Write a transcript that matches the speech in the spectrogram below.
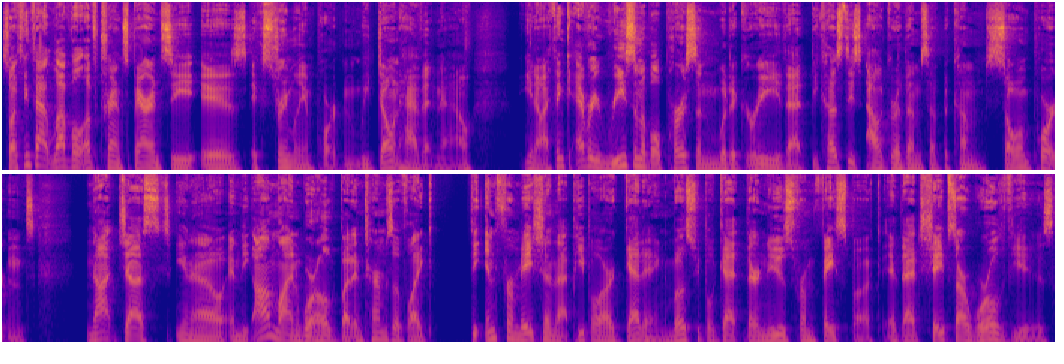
So I think that level of transparency is extremely important. We don't have it now. You know, I think every reasonable person would agree that because these algorithms have become so important, not just, you know, in the online world, but in terms of like the information that people are getting. Most people get their news from Facebook. Eh, that shapes our worldviews.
